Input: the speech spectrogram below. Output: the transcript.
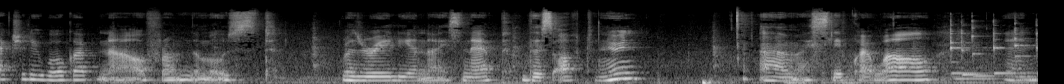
actually woke up now from the most was really a nice nap this afternoon. Um i slept quite well and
